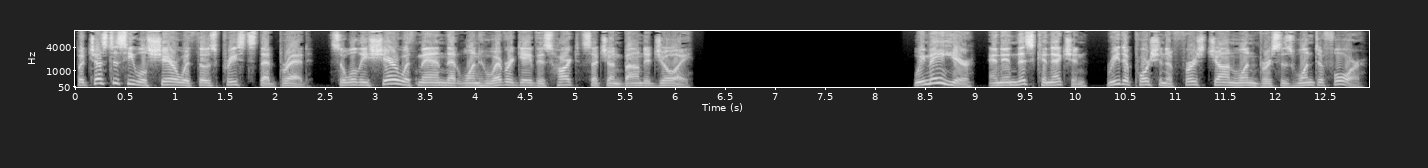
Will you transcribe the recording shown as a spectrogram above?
But just as he will share with those priests that bread, so will he share with man that one who ever gave his heart such unbounded joy. We may here, and in this connection, read a portion of 1 John 1 verses 1 to 4.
